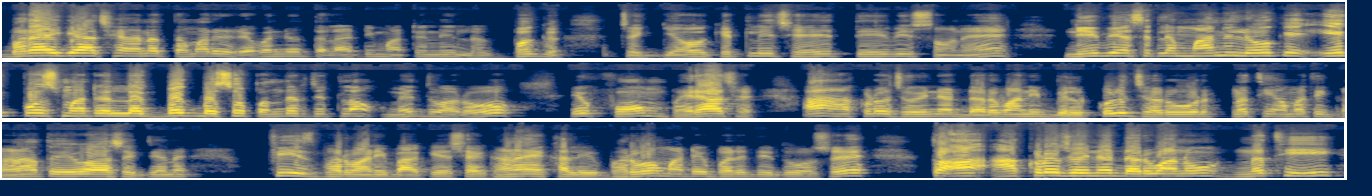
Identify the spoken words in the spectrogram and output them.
ભરાઈ ગયા છે અને તમારી રેવન્યુ તલાટી માટેની લગભગ જગ્યાઓ કેટલી છે? તેવીસો ને નેવ્યાસી. એટલે માની લો કે એક પોસ્ટ માટે લગભગ બસો પંદર જેટલા ઉમેદવારો એ ફોર્મ ભર્યા છે. આ આંકડો જોઈને ડરવાની બિલકુલ જરૂર નથી. આમાંથી ઘણા તો એવા હશે જેને ફીસ ભરવાની બાકી છે ઘણાએ ખાલી ભરવા માટે ભરી દીધું હશે. તો આ આંકડો જોઈને ડરવાનું નથી.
